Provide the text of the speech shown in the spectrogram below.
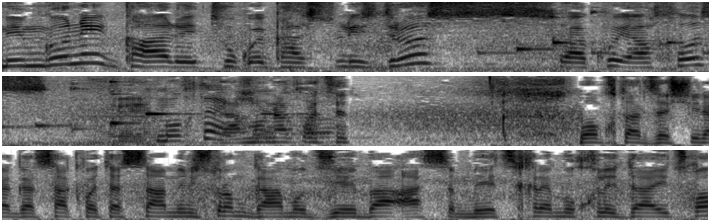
მე მგონი გარეთ უკვე გასვლის დროს აქვე ახლოს მოხდა ეს გამონაკვეთზე მომხდარზე შინაგან საქმეთა სამინისტრომ გამოძიება 119 მუხლი დაიწყო,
